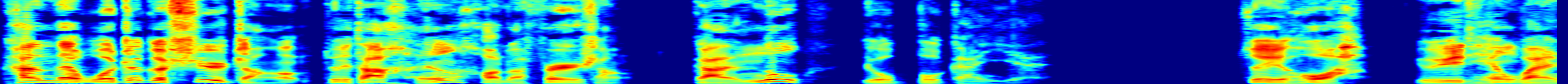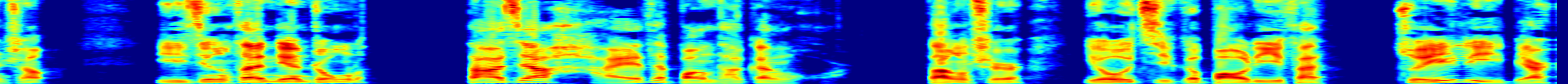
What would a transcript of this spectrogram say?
看在我这个市长对他很好的份上，敢怒又不敢言。最后啊，有一天晚上已经三点钟了，大家还在帮他干活。当时有几个暴力犯嘴里边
